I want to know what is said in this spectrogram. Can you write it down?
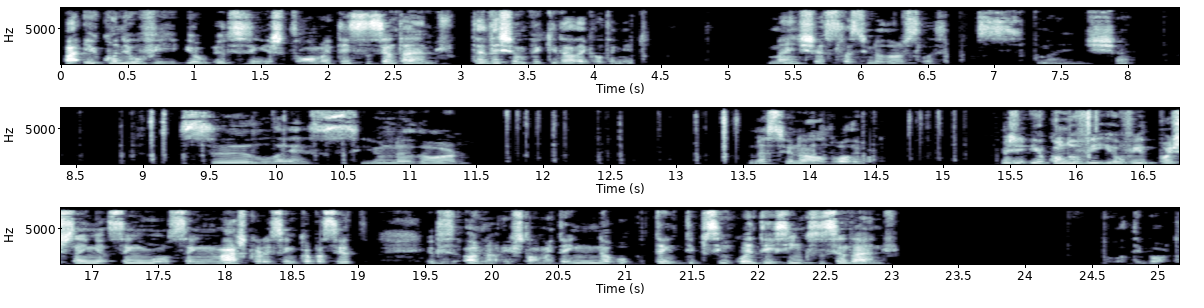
Pá, e quando eu vi, eu, eu disse assim: este homem tem 60 anos. Até deixa-me ver que idade é que ele tem. Mancha, selecionador, selecionador. Mancha, selecionador nacional de bodyboard. Eu quando vi, eu vi depois sem, sem, sem máscara e sem capacete, eu disse, oh não, este homem tem, tem tipo 55, 60 anos. Bodyboard.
